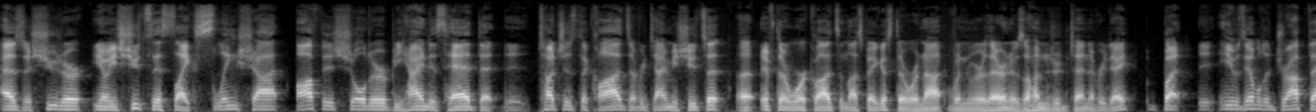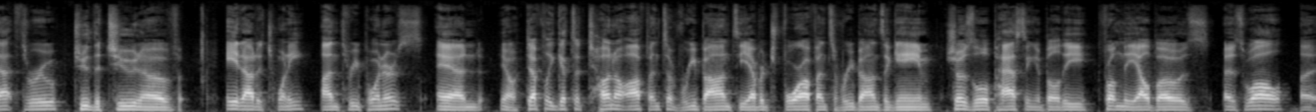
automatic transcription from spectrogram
as a shooter. You know, he shoots this like slingshot off his shoulder behind his head that uh, touches the clods every time he shoots it. Uh, if there were clods in Las Vegas, there were not when we were there, and it was 110 every day. But he was able to drop that through to the tune of 8 out of 20 on three pointers and, you know, definitely gets a ton of offensive rebounds. He averaged four offensive rebounds a game, shows a little passing ability from the elbows as well. Uh,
